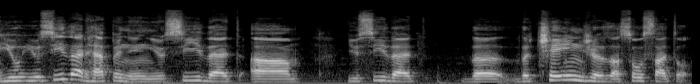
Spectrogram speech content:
you you see that happening. You see that um you see that the the changes are so subtle.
